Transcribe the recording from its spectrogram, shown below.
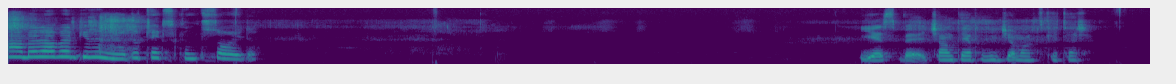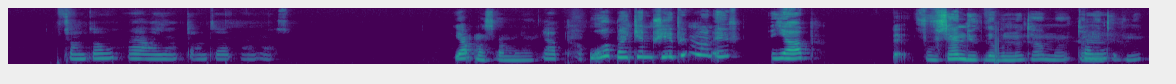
Aa beraber girilmiyordu. Tek sıkıntısı oydu. Yes be. Çanta yapabileceğim artık yeter. Çantam. Ha aynen çanta yapmam lazım. Yapmasam mı lan? Yap. Oha ben kendim şey yapayım mı lan ev? Yap. Be, sen de yükle bunu tamam mı? Tamam. Telefonu.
